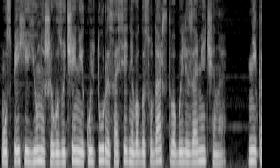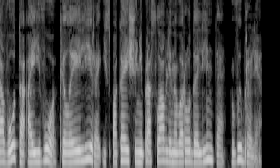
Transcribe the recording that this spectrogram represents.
Успехи юноши в изучении культуры соседнего государства были замечены. Не кого-то, а его, Кэлаэлира, из пока еще не прославленного рода Линта, выбрали.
